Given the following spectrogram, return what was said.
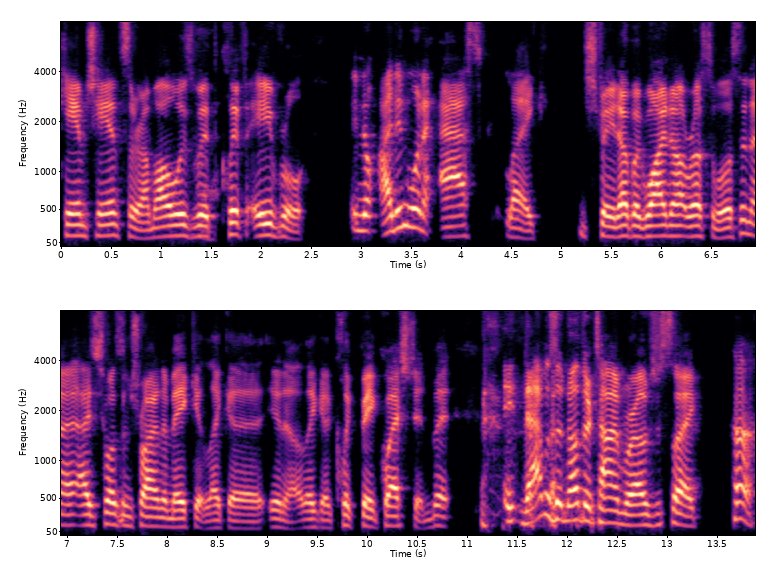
Cam Chancellor. I'm always with Cliff Avril. You know, I didn't want to ask like straight up like why not Russell Wilson. I, I just wasn't trying to make it like a you know like a clickbait question, but it, that was another time where I was just like, huh.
